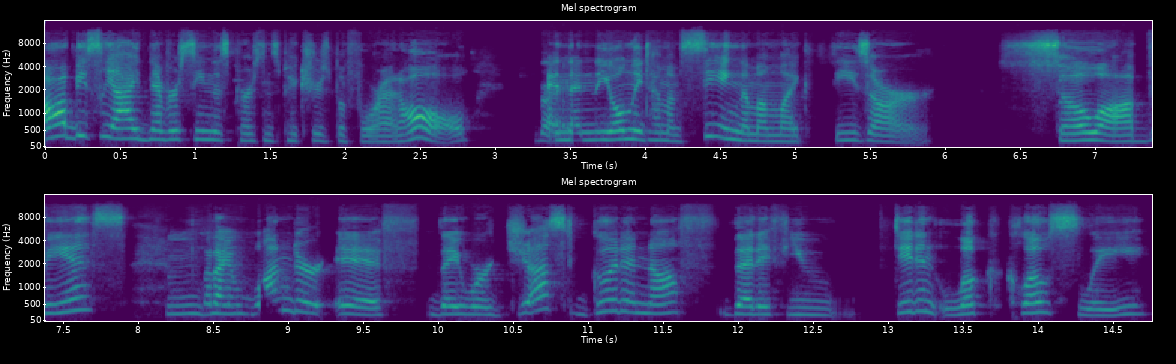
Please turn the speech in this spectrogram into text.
obviously I'd never seen this person's pictures before at all. Right. And then the only time I'm seeing them, I'm like, these are so obvious. But I Mhm. wonder if they were just good enough that if you didn't look closely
